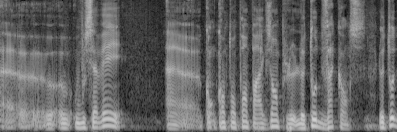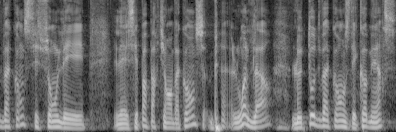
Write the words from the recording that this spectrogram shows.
euh, vous savez, euh, quand, quand on prend par exemple le taux de vacances, le taux de vacances, ce sont les, les c'est pas partir en vacances, ben, loin de là. Le taux de vacances des commerces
